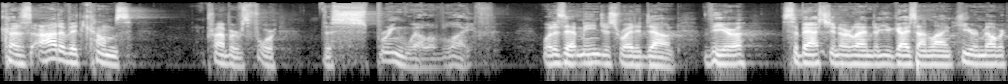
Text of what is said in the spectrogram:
because out of it comes, Proverbs 4, the spring well of life. What does that mean? Just write it down. Vera, Sebastian, Orlando, you guys online here in Melbourne,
